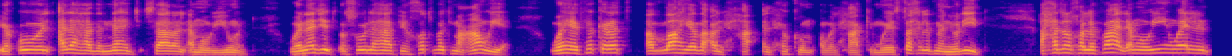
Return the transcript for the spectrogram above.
يقول على هذا النهج سار الأمويون ونجد أصولها في خطبة معاوية وهي فكرة الله يضع الحكم أو الحاكم ويستخلف من يريد. أحد الخلفاء الأمويين وين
